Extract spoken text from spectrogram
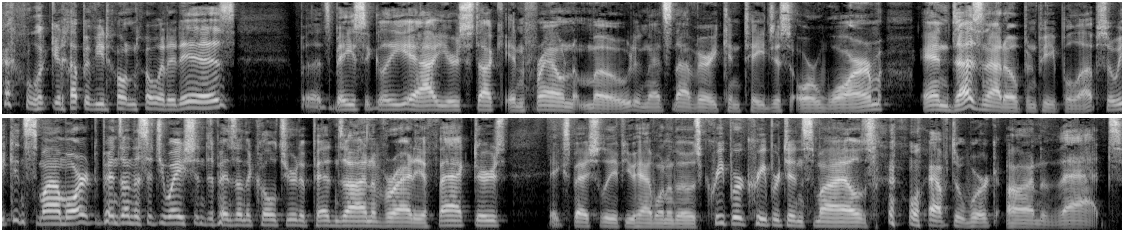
Look it up if you don't know what it is. But that's basically, yeah, you're stuck in frown mode, and that's not very contagious or warm and does not open people up. So we can smile more. It depends on the situation, depends on the culture, depends on a variety of factors, especially if you have one of those creeper creeperton smiles. we'll have to work on that.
